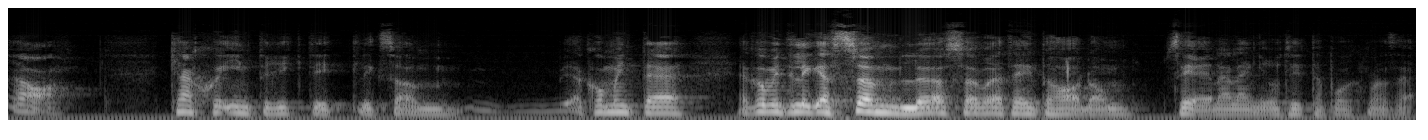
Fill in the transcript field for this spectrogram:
ja, kanske inte riktigt liksom, jag kommer inte, jag kommer inte ligga sömnlös över att jag inte har de serierna längre att titta på kan man säga.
